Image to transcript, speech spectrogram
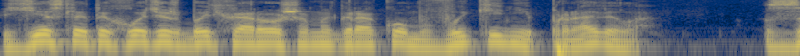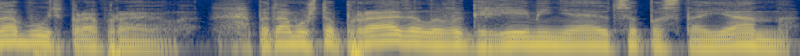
Если ты хочешь быть хорошим игроком, выкини правила. Забудь про правила, потому что правила в игре меняются постоянно.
